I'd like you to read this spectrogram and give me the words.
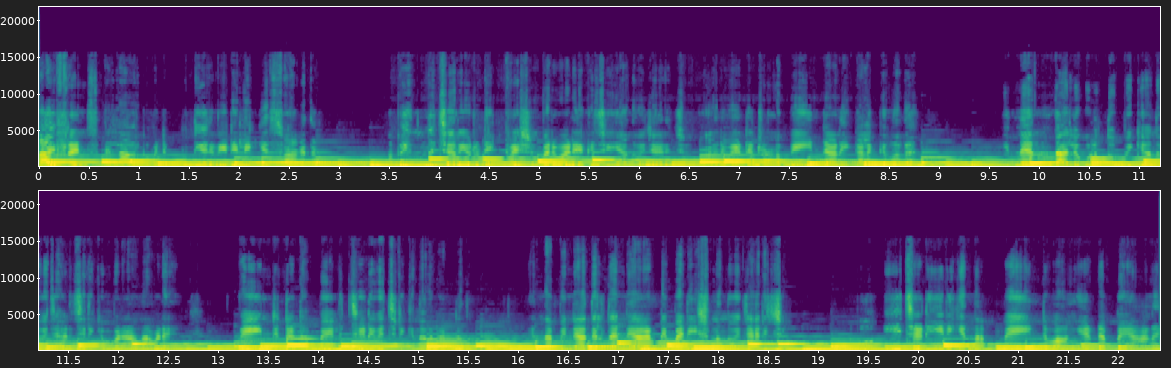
ഹായ് ഫ്രണ്ട്സ് എല്ലാവർക്കും എന്റെ പുതിയൊരു വീഡിയോയിലേക്ക് സ്വാഗതം. അപ്പോൾ ഇന്ന് ചെറിയൊരു ഡെക്കറേഷൻ പരിപാടിയൊക്കെ ചെയ്യാമെന്ന് വിചാരിച്ചു. അതിന് വേണ്ടിയിട്ടുള്ള പെയിന്റ് ആണ് ഈ കലക്കുന്നത്. ഇന്ന് എന്ത് അലുകുലി തൊപ്പിക്കാമെന്ന് വിചാരിച്ചിരിക്കുമ്പോഴാണ് അവിടെ പെയിന്റിന്റെ ഡബ്ബയിൽ ചെടി വെച്ചിരിക്കുന്നത് കണ്ടത്. എന്നാൽ പിന്നെ അതിൽ തന്നെ ആകട്ടെ പരീക്ഷണം എന്ന് വിചാരിച്ചു. അപ്പോൾ ഈ ചെടി ഇരിക്കുന്ന പെയിന്റ് വാങ്ങിയ ഡബ്ബയാണ്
